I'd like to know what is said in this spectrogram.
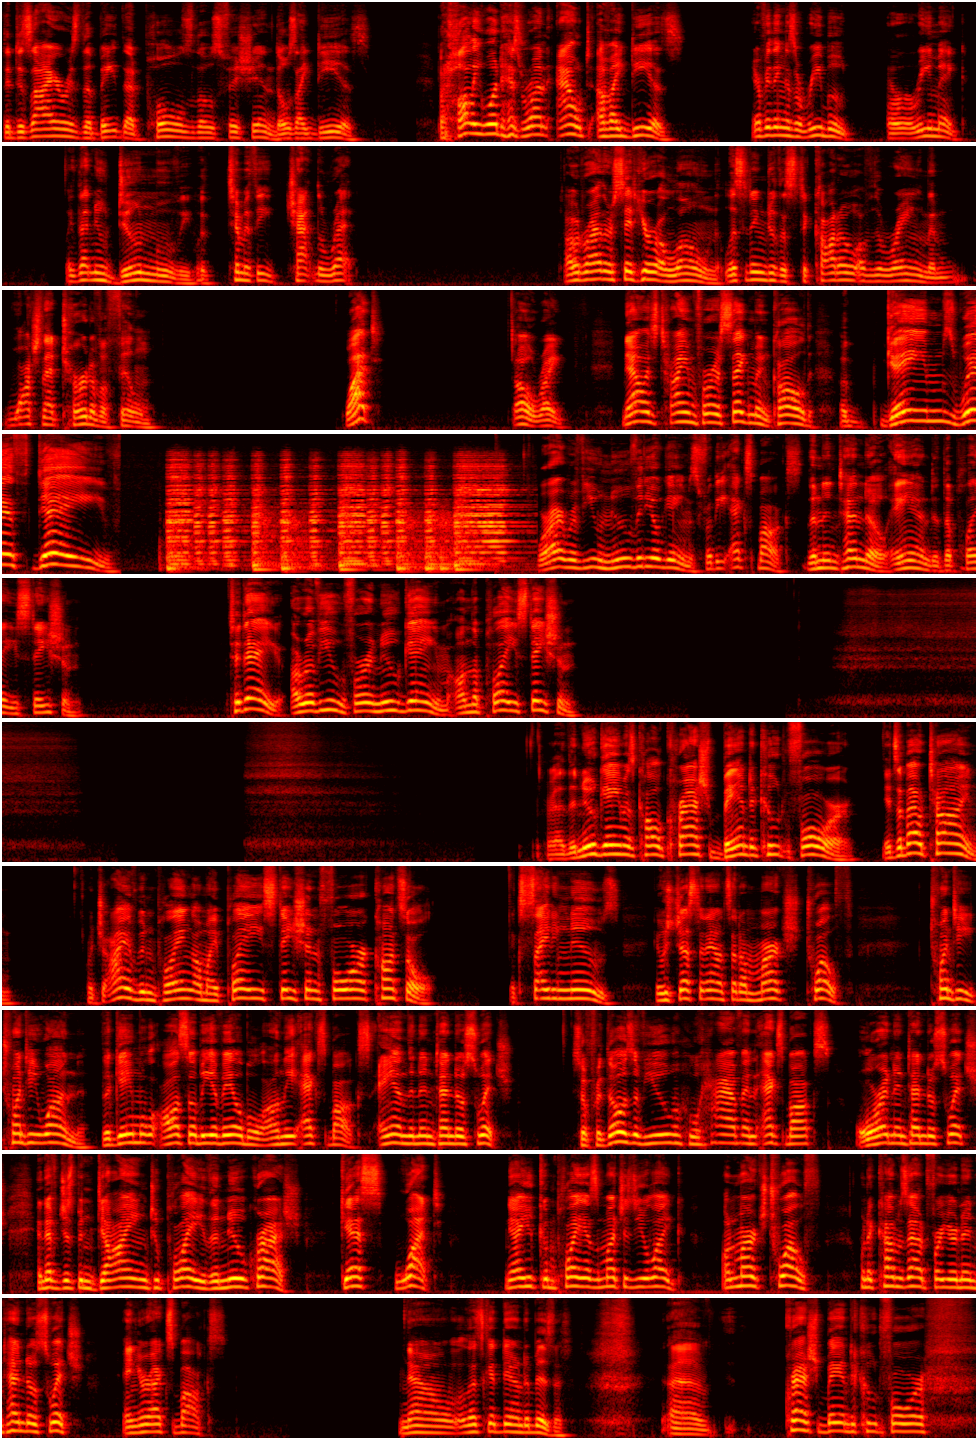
The desire is the bait that pulls those fish in, those ideas. But Hollywood has run out of ideas. Everything is a reboot or a remake. Like that new Dune movie with Timothée Chalamet. I would rather sit here alone, listening to the staccato of the rain, than watch that turd of a film. What? Oh, right. Now it's time for a segment called Games with Dave. Where I review new video games for the Xbox, the Nintendo, and the PlayStation. Today, a review for a new game on the PlayStation. Uh, the new game is called Crash Bandicoot 4. It's about time, which I have been playing on my PlayStation 4 console. Exciting news! It was just announced that on March 12th, 2021, the game will also be available on the Xbox and the Nintendo Switch. So, for those of you who have an Xbox or a Nintendo Switch and have just been dying to play the new Crash, guess what? Now you can play as much as you like on March 12th when it comes out for your Nintendo Switch and your Xbox. Now, let's get down to business. Uh, Crash Bandicoot 4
